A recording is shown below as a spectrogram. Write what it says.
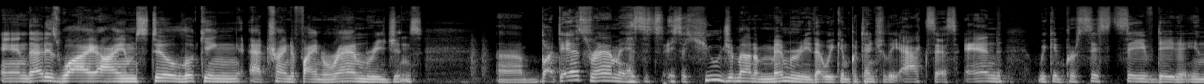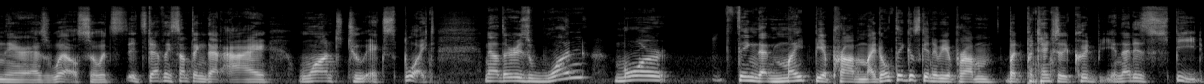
and that is why I am still looking at trying to find RAM regions. Uh, but the SRAM is, a huge amount of memory that we can potentially access, and we can persist save data in there as well. So it's it's definitely something that I want to exploit. Now there is one more thing that might be a problem. I don't think it's going to be a problem, but potentially it could be, and that is speed.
